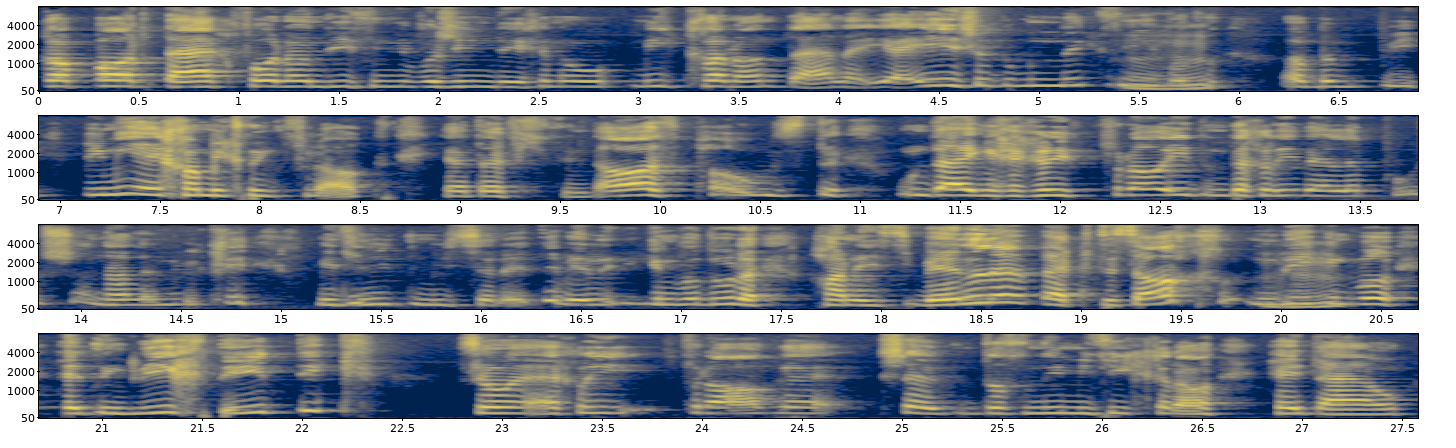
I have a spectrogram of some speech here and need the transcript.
gerade ein paar Tage vorher und die sind wahrscheinlich noch mit Quarantäne. Ja, eh schon dumm nicht gewesen. Also, aber bei, bei mir, ich habe mich dann gefragt, ja, darf ich denn das posten? Und eigentlich ein bisschen Freude und ein bisschen pushen und habe dann wirklich mit Leuten müssen reden, weil irgendwo durch habe ich es wollen, wegen der Sache, und irgendwo hat dann gleich tätig so ein bisschen Fragen gestellt. Und das nehme ich sicher an, hat auch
